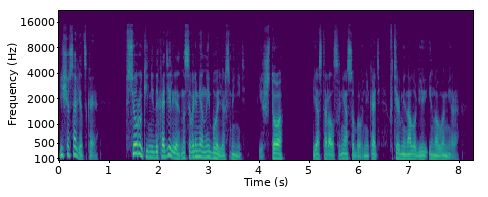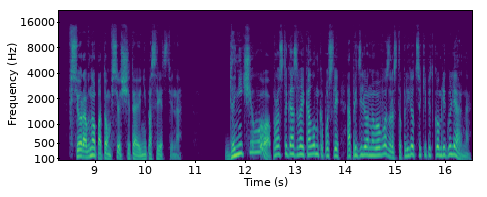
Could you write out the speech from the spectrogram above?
еще советская. Все руки не доходили на современный бойлер сменить. И что? Я старался не особо вникать в терминологию иного мира. Все равно потом все считаю непосредственно. Да ничего, просто газовая колонка после определенного возраста плюется кипятком регулярно.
